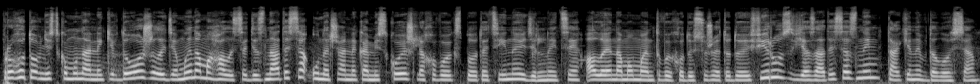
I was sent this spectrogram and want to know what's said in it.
Про готовність комунальників до ожеледі ми намагалися дізнатися у начальника міської шляхово-експлуатаційної дільниці, але на момент виходу сюжету до ефіру зв'язатися з ним так і не вдалося.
